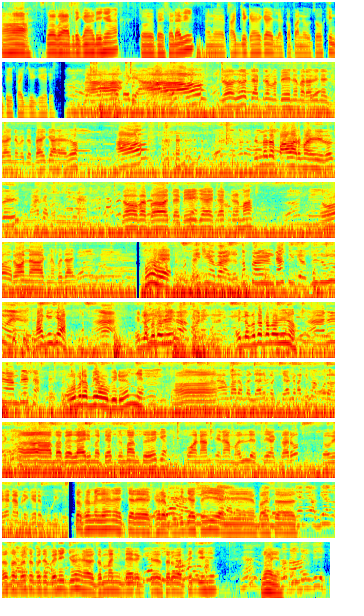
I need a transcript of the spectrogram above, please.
હા? તો ભાઈ આપણી ગાડી છે તો હવે ભાઈ ચડાવી અને ભાજી ખાઈ ખાઈ એટલે કપાને એવું ચોખીને પછી ભાજી ઘેરે. જો જો ટ્રેક્ટરમાં બે આવીને જ ભાઈ ને બધા ભાઈ ગયા છે જો. આવ. કેટલો તો પાવરમાં છે તો જો ભાઈ બધા બે જાય ટ્રેક્ટરમાં જો રોનક ને બધા શું હે? ગયા થાકી ગયા? હા. એટલો બધો એટલો બધો આમ બેઠા. ઉપર બે ઊભી રહ્યું એમ ને? હા. અમે લારીમાં ટ્રેક્ટરમાં આમ તો હે કે હલ્લે શેક ધારો. તો હવે હે ને આપણે ઘરે પૂગી તો ફેમિલી હે ને અત્યારે ઘરે પૂગી જશે અને બસ રસોઈ બસો બધું બની ગયું છે ને જમવાની ડાયરેક્ટ શરૂઆત થઈ ગઈ છે જો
